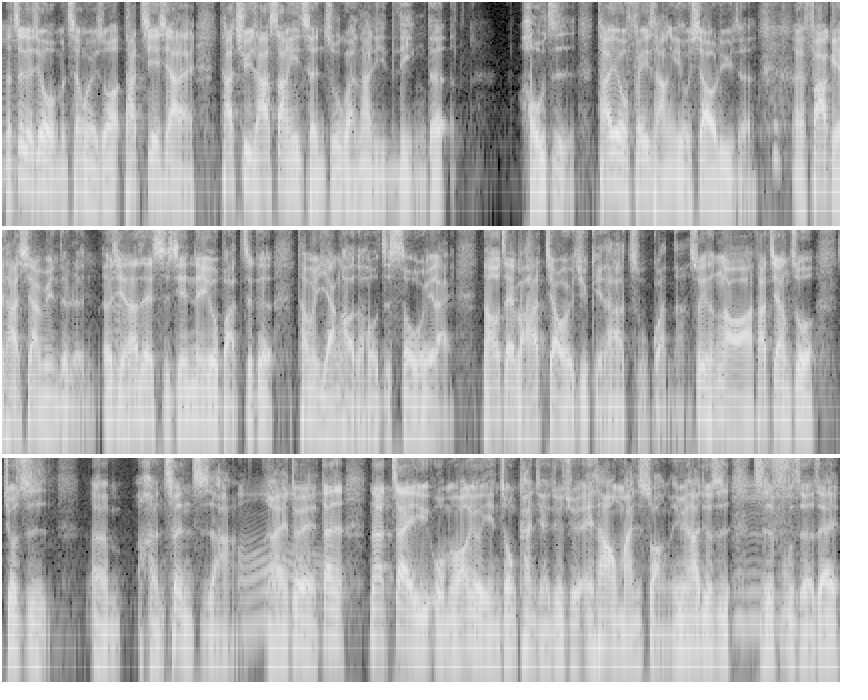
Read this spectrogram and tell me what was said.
那这个就我们称为说，他接下来他去他上一层主管那里领的猴子，他又非常有效率的 呃发给他下面的人，而且他在时间内又把这个他们养好的猴子收回来，然后再把它叫回去给他的主管啊，所以很好啊，他这样做就是。嗯，很称职啊，哎，对，但是那在于我们网友眼中看起来就觉得，哎，他好像蛮爽的，因为他就是只是负责在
